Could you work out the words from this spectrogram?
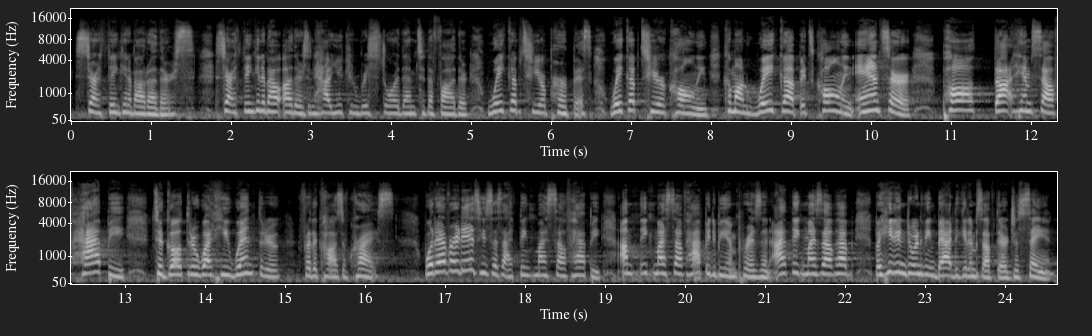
Start thinking about others. Start thinking about others and how you can restore them to the Father. Wake up to your purpose. Wake up to your calling. Come on, wake up. It's calling. Answer. Paul thought himself happy to go through what he went through for the cause of Christ. Whatever it is, he says, I think myself happy. I'm think myself happy to be in prison. I think myself happy, but he didn't do anything bad to get himself there, just saying.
